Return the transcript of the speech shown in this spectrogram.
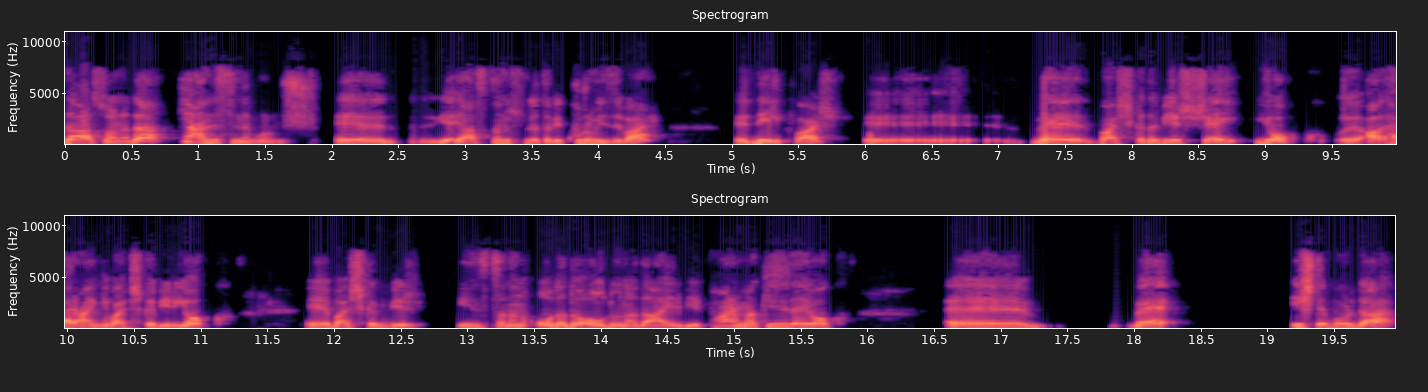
Daha sonra da kendisini vurmuş. E, yastığın üstünde tabii kurum izi var, e, delik var e, ve başka da bir şey yok. E, herhangi başka biri yok. E, başka bir insanın odada olduğuna dair bir parmak izi de yok. E, ve işte burada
